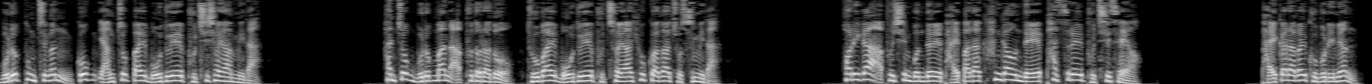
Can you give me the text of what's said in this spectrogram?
무릎 통증은 꼭 양쪽 발 모두에 붙이셔야 합니다. 한쪽 무릎만 아프더라도 두 발 모두에 붙여야 효과가 좋습니다. 허리가 아프신 분들 발바닥 한가운데에 파스를 붙이세요. 발가락을 구부리면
